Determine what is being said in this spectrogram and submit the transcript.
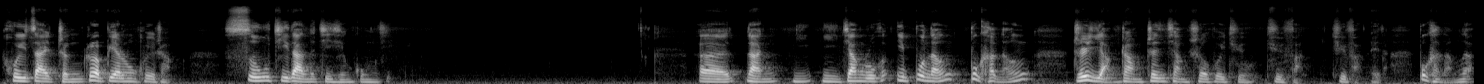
会在整个辩论会上肆无忌惮的进行攻击。呃，那你你将如何？你不能不可能只仰仗真相社会去去反去反对的，不可能的。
